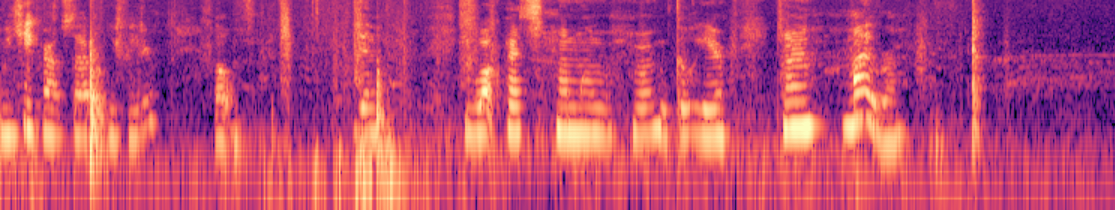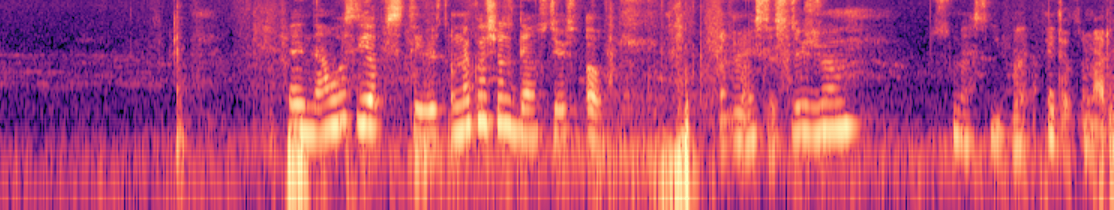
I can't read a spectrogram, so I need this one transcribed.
we keep her outside but we feed her. Oh. Then you walk past my mom's room, go here, turn my room. And that was the upstairs. I'm not gonna show the downstairs. Oh, my sister's room. It's messy, but it doesn't matter.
